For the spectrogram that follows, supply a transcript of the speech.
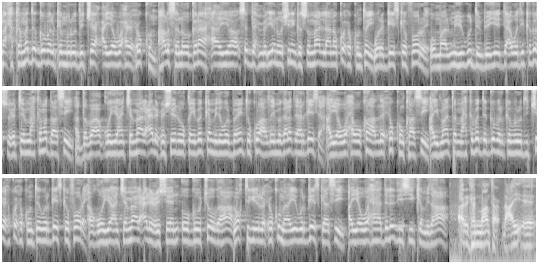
maxkamadda gobolka muruudijeex ayaa waxay xukun hal sano oo ganaax ah iyo saddex milyan oo shilinka somalilan ku xukuntay wargeyska foore oo maalmihii ugu dambeeyey dacwadii kaga socotay maxkamadaasi haddaba aqoon-yahan jamaal cali xuseen oo qeybo ka mida warbaahinta kula hadlay magaalada hargeysa ayaa waxa uu ka hadlay xukunkaasi. Ay maanta maxkamadda gobolka muruudijeex ku xukuntay wargeyska foore aqoon-yahan jamaal cali xuseen oo goobjoog ahaa wakhtigii la xukumayay wargeyskaasi ayaa waxaa hadaladiisii ka arrinkan maanta dhacay ee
